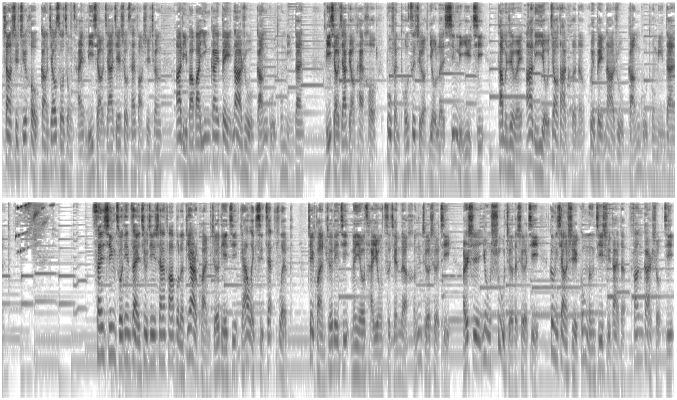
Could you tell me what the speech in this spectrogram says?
上市之后，港交所总裁李小加接受采访时称，阿里巴巴应该被纳入港股通名单。李小加表态后，部分投资者有了心理预期，他们认为阿里有较大可能会被纳入港股通名单。三星昨天在旧金山发布了第二款折叠机 Galaxy Z Flip。这款折叠机没有采用此前的横折设计，而是用竖折的设计，更像是功能机时代的翻盖手机。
